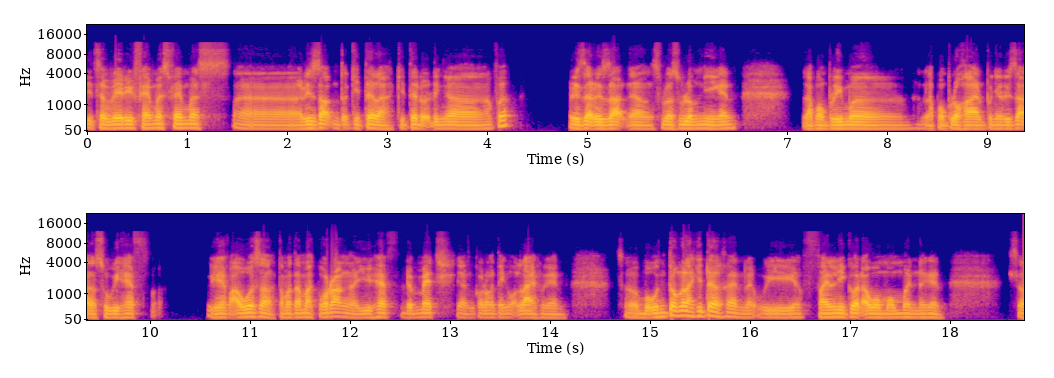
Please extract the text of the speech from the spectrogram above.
it's a very famous famous uh, result untuk kita lah. Kita duk dengar apa? Result-result yang sebelum-sebelum ni kan. 85 80-an punya result lah. So we have we have ours lah. Tambah-tambah korang lah. You have the match yang korang tengok live kan. So beruntung lah kita kan. Like, we finally got our moment lah kan. So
